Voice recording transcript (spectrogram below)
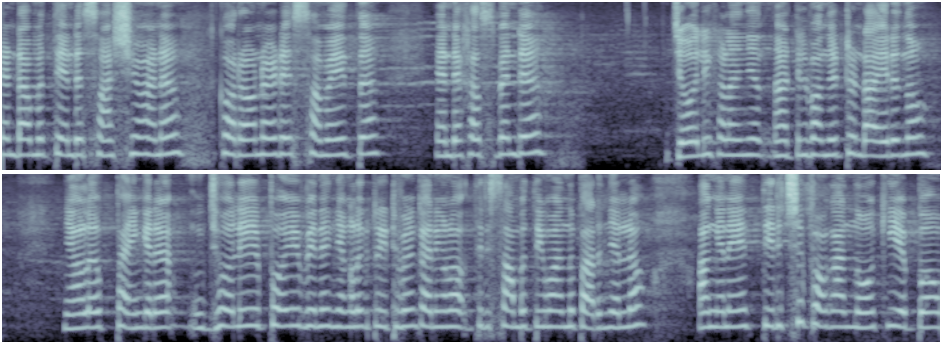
രണ്ടാമത്തെ എന്റെ സാക്ഷ്യമാണ്. കൊറോണയുടെ സമയത്ത് എന്റെ ഹസ്ബൻഡ് ജോലി കളഞ്ഞ് നാട്ടിൽ വന്നിട്ടുണ്ടായിരുന്നു. ഞങ്ങൾ ഭയങ്കര ജോലിയിൽ പോയി പിന്നെ ഞങ്ങൾ ട്രീറ്റ്മെന്റ് കാര്യങ്ങളോ ഒത്തിരി സാമ്പത്തികമാണെന്ന് പറഞ്ഞല്ലോ. അങ്ങനെ തിരിച്ചു പോകാൻ നോക്കിയപ്പോൾ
